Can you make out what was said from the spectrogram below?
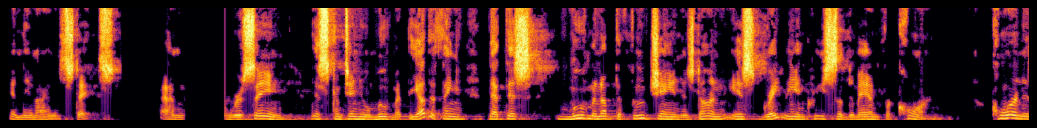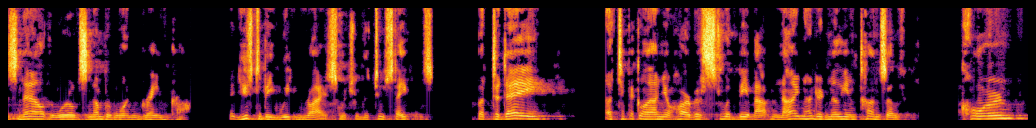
in the United States. And we're seeing this continual movement. The other thing that this movement up the food chain has done is greatly increase the demand for corn. Corn is now the world's number one grain crop. It used to be wheat and rice, which were the two staples. But today, a typical annual harvest would be about 900 million tons of corn,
